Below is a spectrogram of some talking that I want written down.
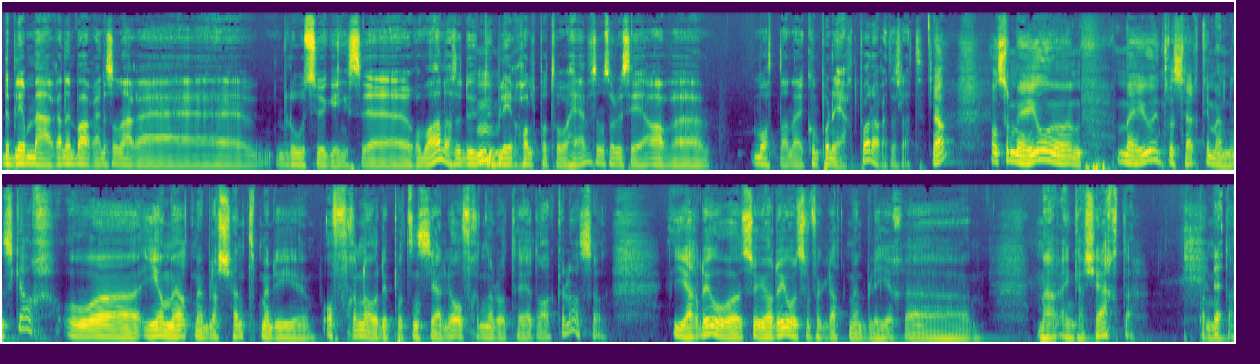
Det blir mer enn bare en sånn her eh, blodsugingsroman. Altså du, du blir holdt på tå hev, sånn som du sier, av eh, måten han er komponert på, da, rett og slett. Ja, altså vi er, jo, vi er jo interessert i mennesker. Og uh, i og med at vi blir kjent med de ofrene og de potensielle ofrene til Dracula, så gjør, jo, så gjør det jo selvfølgelig at vi blir uh, mer engasjerte. En måte.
